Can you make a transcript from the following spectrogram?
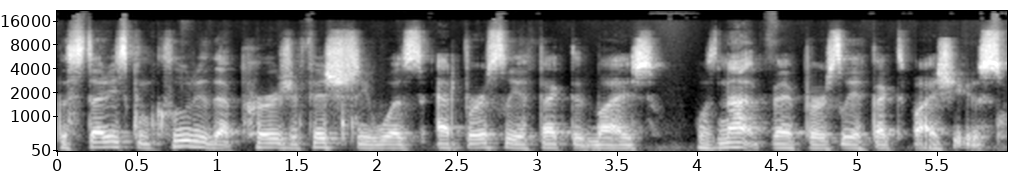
The studies concluded that purge efficiency was adversely affected by was not adversely affected by its use.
